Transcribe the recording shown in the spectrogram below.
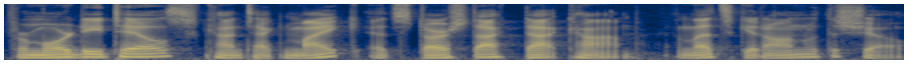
For more details, contact Mike at starstock.com. And let's get on with the show.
